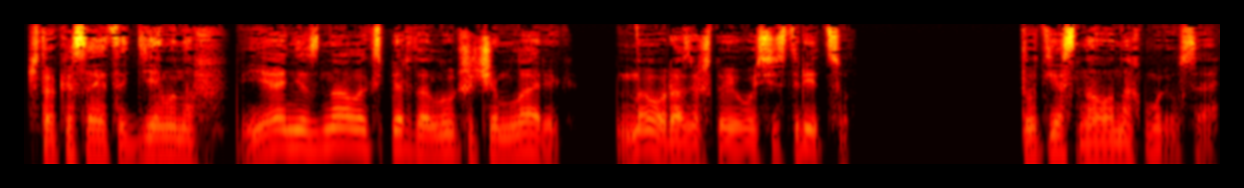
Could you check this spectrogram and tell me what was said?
Что касается демонов, я не знал эксперта лучше, чем Ларик, ну, разве что его сестрицу. Тут я снова нахмурился.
